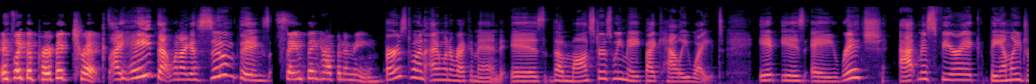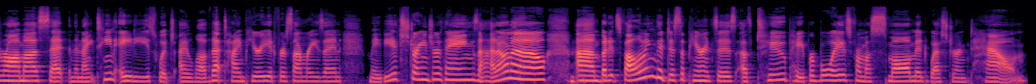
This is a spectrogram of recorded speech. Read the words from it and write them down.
it's like the perfect trick. I hate that when I assume things. Same thing happened to me. First one I want to recommend is The Monsters We Make by Callie White. It is a rich, atmospheric family drama set in the 1980s, which I love that time period for some reason. Maybe it's Stranger Things, I don't know. Um, but it's following the disappearances of two paper boys from a small Midwestern town.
